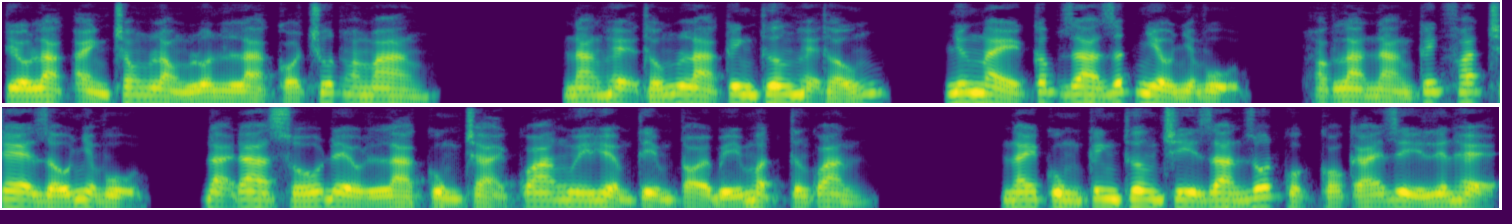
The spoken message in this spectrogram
tiêu lạc ảnh trong lòng luôn là có chút hoang mang. Nàng hệ thống là kinh thương hệ thống, nhưng này cấp ra rất nhiều nhiệm vụ, hoặc là nàng kích phát che giấu nhiệm vụ, đại đa số đều là cùng trải qua nguy hiểm tìm tòi bí mật tương quan. Nay cùng kinh thương chi gian rốt cuộc có cái gì liên hệ?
